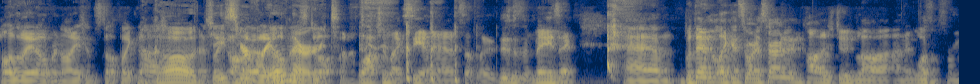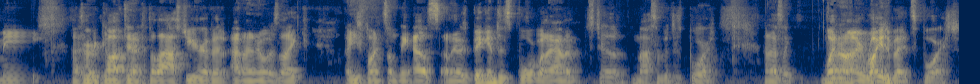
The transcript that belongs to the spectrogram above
all the way overnight and stuff like that. Oh, jeez, like, oh, you're a real nerd. And watching like CNN and stuff like this is amazing. Um, but then like I sort of started in college doing law, and it wasn't for me. I sort of got down to the last year of it, and I know it was like I need to find something else. And I was big into sport. Well, I am still massive into sport, and I was like, why don't I write about sport?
